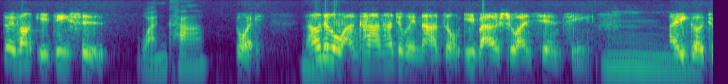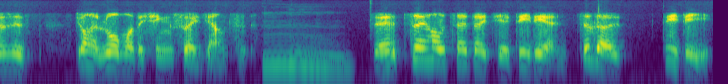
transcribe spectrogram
对方一定是玩咖，对。然后这个玩咖他就可以拿走一百二十万现金，嗯，还有一个就是就很落寞的心碎这样子，嗯，所以最后这对姐弟恋，这个弟弟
